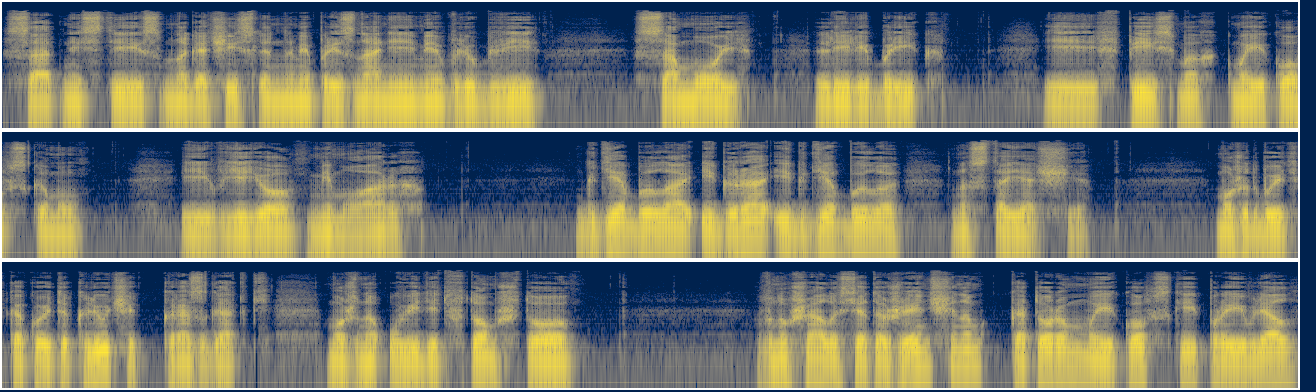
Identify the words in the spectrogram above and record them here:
соотнести с многочисленными признаниями в любви самой Лили Брик и в письмах к Маяковскому, и в ее мемуарах? Где была игра и где было настоящее? Может быть, какой-то ключик к разгадке можно увидеть в том, что внушалось это женщинам, к которым Маяковский проявлял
